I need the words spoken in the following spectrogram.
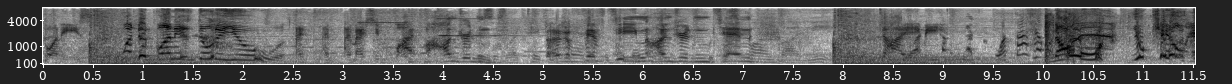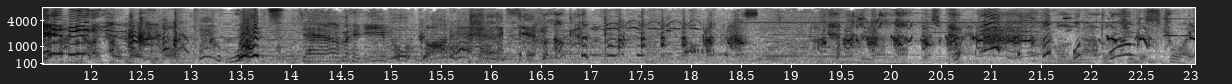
bunnies. What did bunnies do to you? I, I'm, I'm actually 500 and, uh, 1,510 Die, Amy. What the hell? No! You killed Amy! what? Damn evil godheads. I will not let you destroy it.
